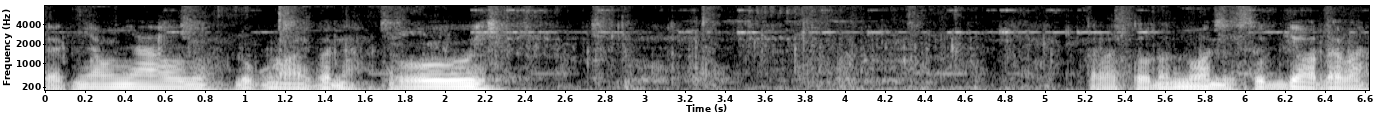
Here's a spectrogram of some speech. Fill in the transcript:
แตกเงาเงาๆอยู่ลูกน้อยเพิ่นนะโอ้ยแต่ว่าตัวนวลๆนี่สุดยอดเลยว่ะ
